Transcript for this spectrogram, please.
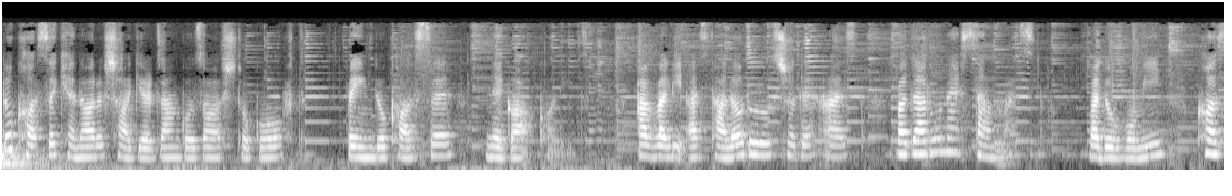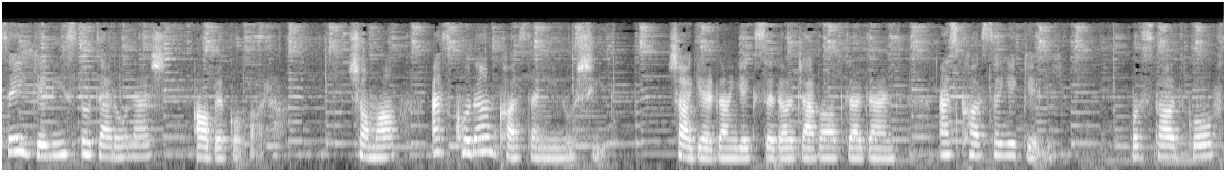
دو کاسه کنار شاگردان گذاشت و گفت به این دو کاسه نگاه کنید. اولی از طلا درست شده است و درونش سم است و دومی کاسه گلیست و درونش آب گوارا. شما از کدام کاسه می نوشید؟ شاگردان یک صدا جواب دادند از کاسه گلی. استاد گفت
